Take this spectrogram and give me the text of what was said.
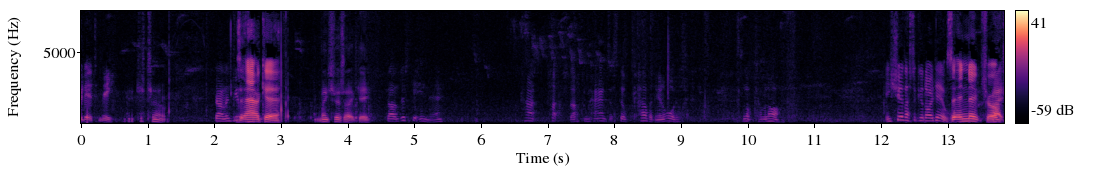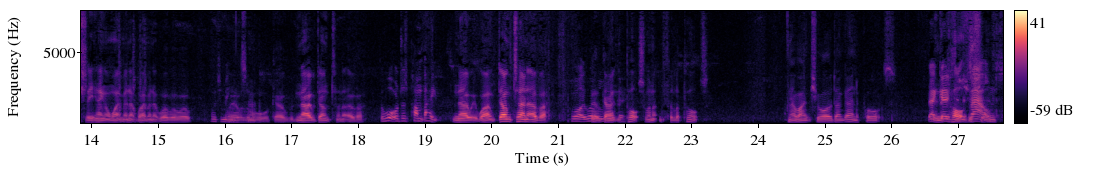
idea to me. Just turn. Darling, do Is it out of gear? Make sure it's out of gear. Darling, just get in there. Can't touch stuff, and hands are still covered in oil. It's not coming off. Are you sure that's a good idea? Is it in neutral? Actually, hang on, wait a minute, wait a minute, whoa, whoa, whoa. What do you mean? Where will the water go? No, don't turn it over. The water will just pump out. No, it won't. Don't turn it over. Why? Why It'll will go it into the pots, won't it, and fill the pots. No, it won't. 'cause Your oil don't go in the ports. That in the goes pot, the just valve.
